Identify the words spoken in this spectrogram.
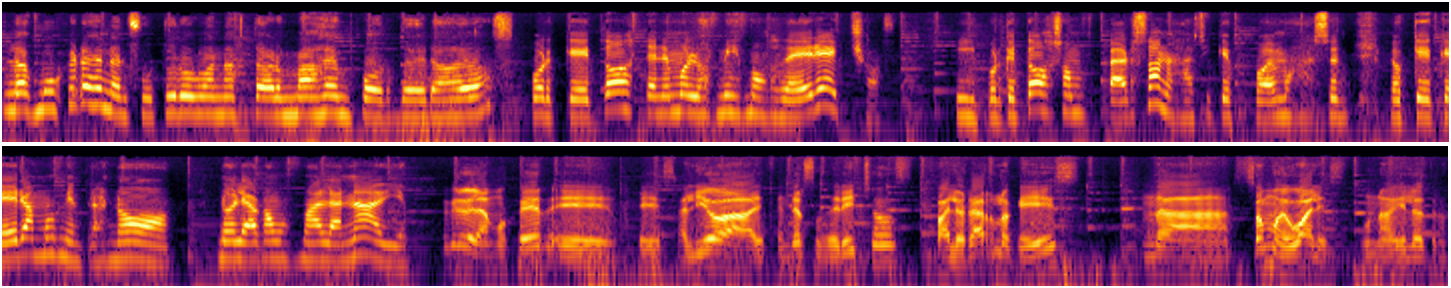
Las mujeres en el futuro van a estar más empoderadas. Porque todos tenemos los mismos derechos y porque todos somos personas, así que podemos hacer lo que queramos mientras no, no le hagamos mal a nadie. Yo creo que la mujer eh, eh, salió a defender sus derechos, valorar lo que es somos iguales uno y el otro.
